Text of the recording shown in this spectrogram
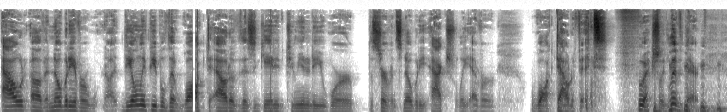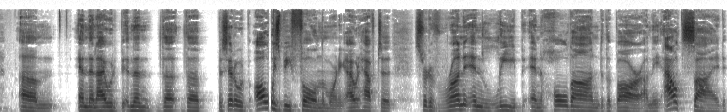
out of and nobody ever the only people that walked out of this gated community were the servants nobody actually ever walked out of it who actually lived there. Um, and then I would, and then the, the Pesero would always be full in the morning. I would have to sort of run and leap and hold on to the bar on the outside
